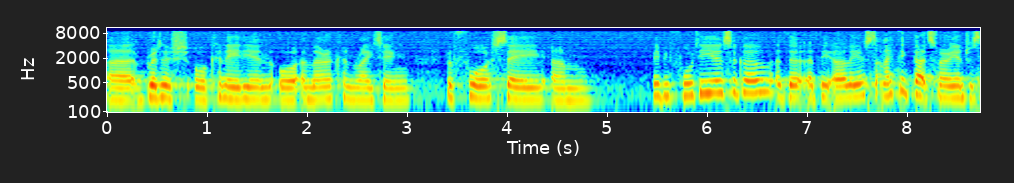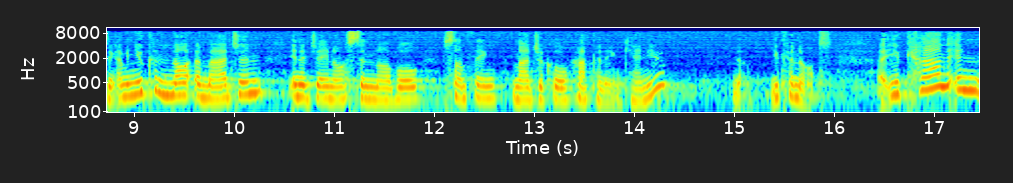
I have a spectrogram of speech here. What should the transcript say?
uh, British or Canadian or American writing before, say, um, maybe 40 years ago at the, at the earliest. And I think that's very interesting. I mean, you cannot imagine in a Jane Austen novel something magical happening, can you? You cannot. Uh, you can in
